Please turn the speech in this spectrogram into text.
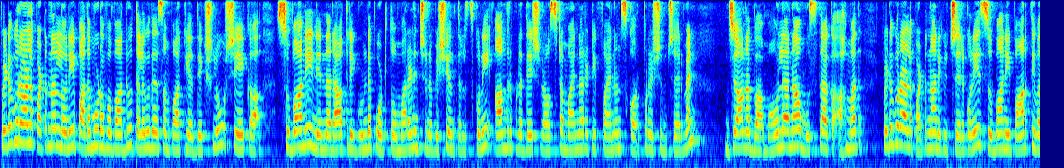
పిడుగురాళ్ళ పట్టణంలోని పదమూడవ వార్డు తెలుగుదేశం పార్టీ అధ్యక్షులు షేక్ సుబానీ నిన్న రాత్రి గుండెపోటుతో మరణించిన విషయం తెలుసుకుని ఆంధ్రప్రదేశ్ రాష్ట్ర మైనారిటీ ఫైనాన్స్ కార్పొరేషన్ చైర్మన్ జానబా మౌలానా ముస్తాక్ అహ్మద్ పిడుగురాళ్ళ పట్టణానికి చేరుకుని సుబానీ పార్థివ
